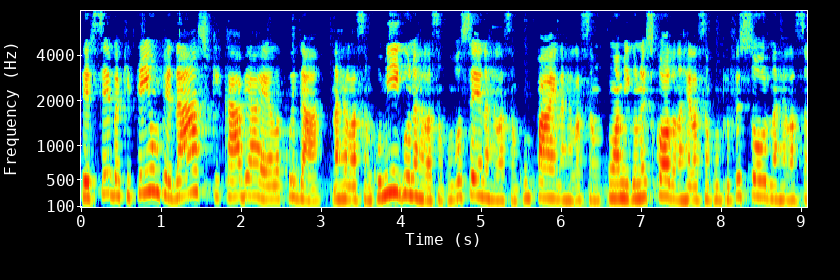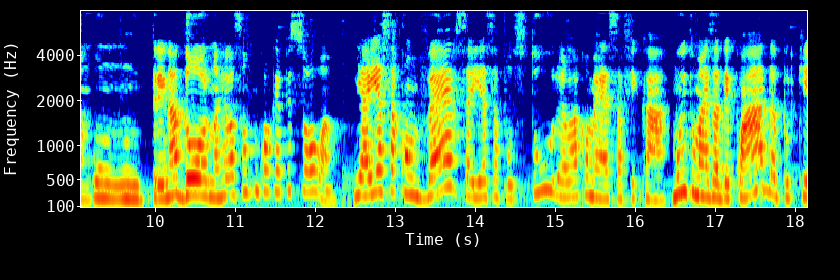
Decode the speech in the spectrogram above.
perceba que tem um pedaço que cabe a ela cuidar. Na relação comigo, na relação com você, na relação com o pai, na relação com um amigo na escola, na relação com o professor, na relação com um treinador, na relação com qualquer pessoa. E aí essa conversa e essa postura, ela começa a ficar muito mais adequada, porque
